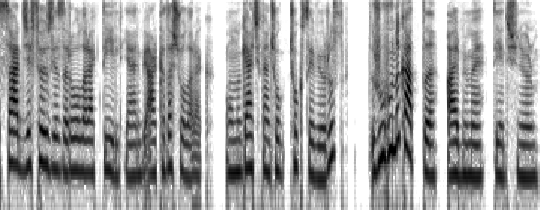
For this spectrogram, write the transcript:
Sadece söz yazarı olarak değil yani bir arkadaş olarak onu gerçekten çok çok seviyoruz. Ruhunu kattı albüme diye düşünüyorum.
